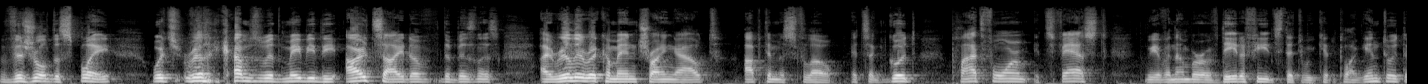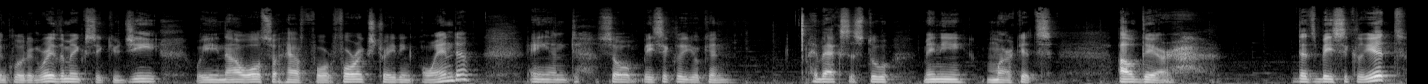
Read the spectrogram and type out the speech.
visual display, which really comes with maybe the art side of the business, I really recommend trying out Optimus Flow. It's a good platform, it's fast, we have a number of data feeds that we can plug into it, including Rithmic, CQG. We now also have for Forex trading Oanda. And so basically, you can have access to many markets out there. That's basically it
